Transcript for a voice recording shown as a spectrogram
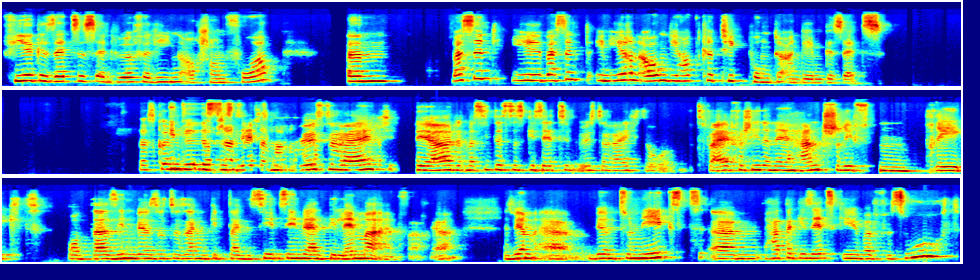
Vier Gesetzesentwürfe liegen auch schon vor. Ähm, was, sind, was sind in Ihren Augen die Hauptkritikpunkte an dem Gesetz? Was können wir das Gesetz machen? In Österreich, ja, man sieht, dass das Gesetz in Österreich so zwei verschiedene Handschriften trägt. Und da sind wir sozusagen, gibt, da sehen wir ein Dilemma einfach. Ja. Also wir haben, äh, wir haben zunächst, ähm, hat der Gesetzgeber versucht,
